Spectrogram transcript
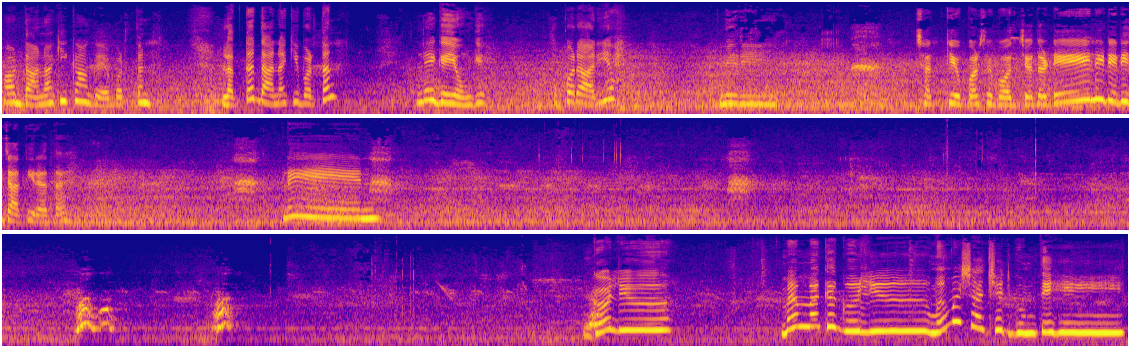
और दाना की कहाँ गए बर्तन? लगता दाना की बर्तन ले गए होंगे। ऊपर आ रही है। मेरी छत के ऊपर से बहुत ज़्यादा डेली डेली जाती रहता है। प्लेन गोलू। मम्मा का गोलू। मम्मा साथ साथ घूमते हैं।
